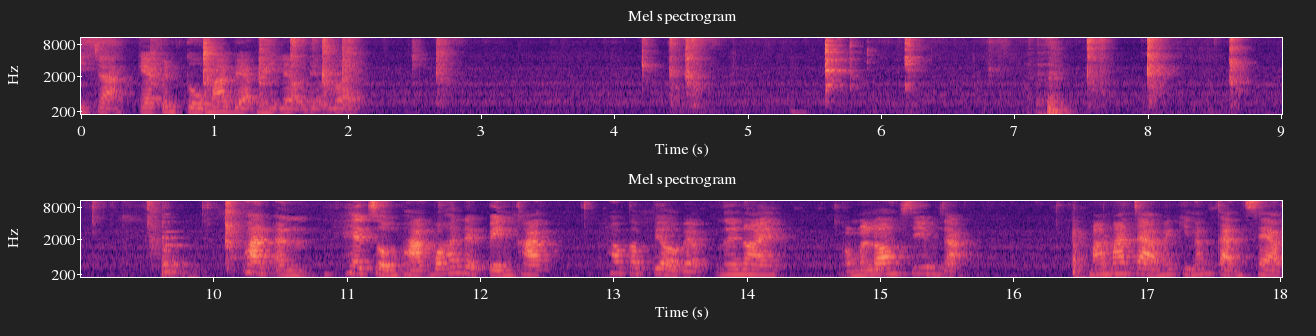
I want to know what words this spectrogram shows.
นี่จ้ะแกเป็นตัวมาแบบนี้แล้วเรียบร้อยผัดอันเห็ดสมพักบ่ทันได้เป็นคักเท่ากับเปรี้ยวแบบน้อยๆ เอามาลองซิมจ้ะ มามาจ้ะไม่กินน้ำกันแซ่บ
